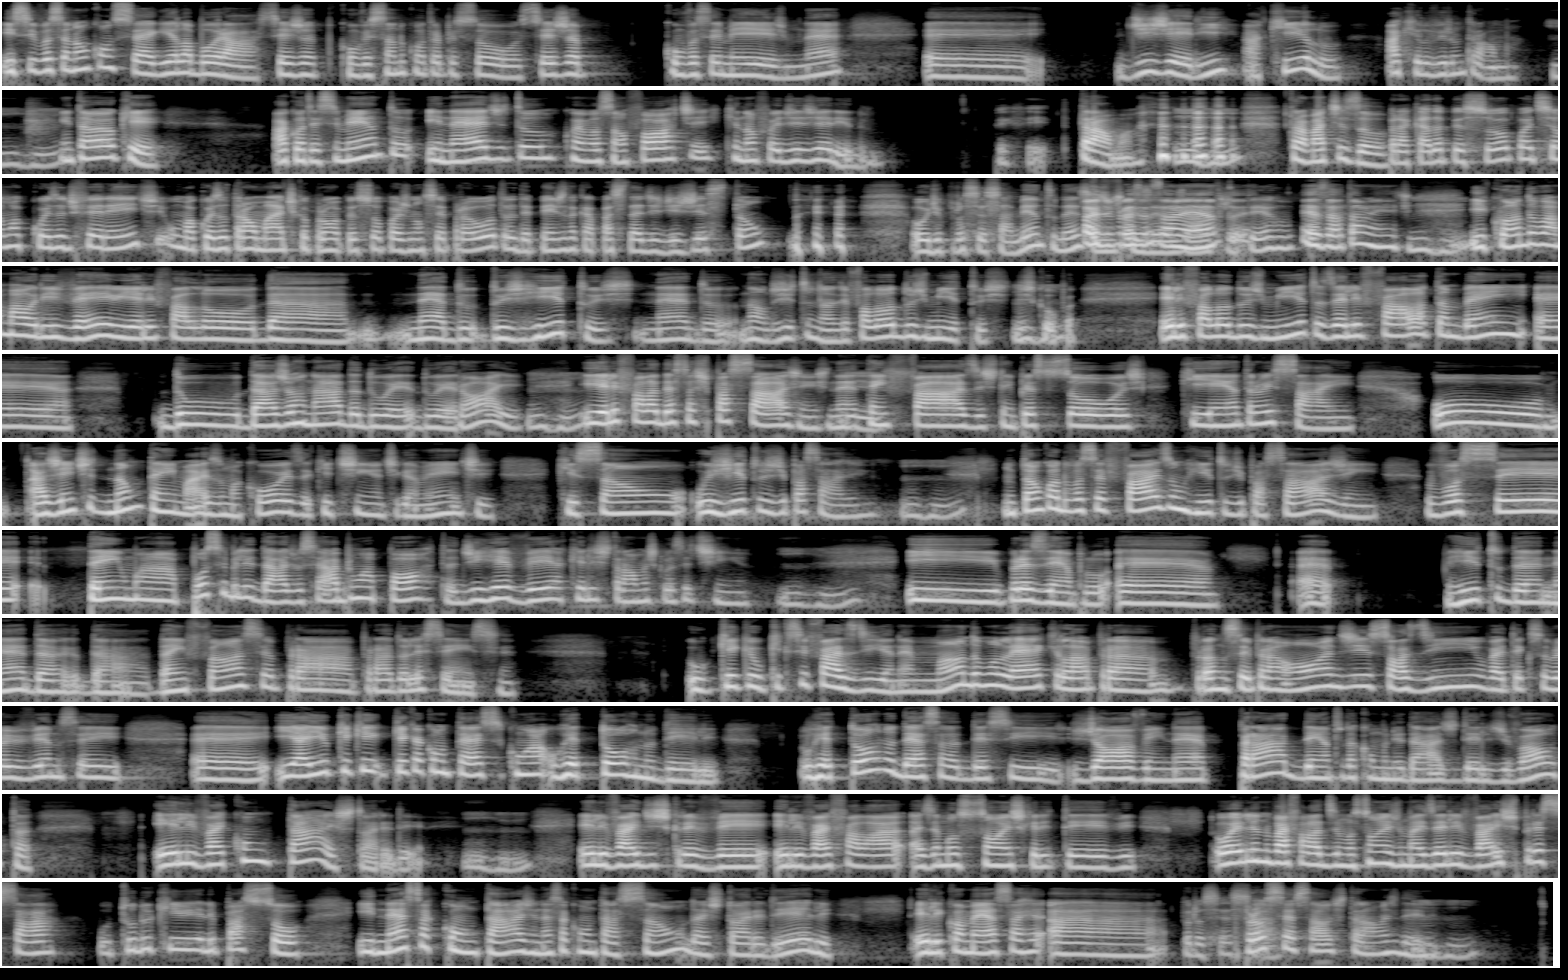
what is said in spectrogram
E se você não consegue elaborar, seja conversando com outra pessoa, seja com você mesmo, né? É, digerir aquilo, aquilo vira um trauma. Uhum. Então é o quê? Acontecimento inédito, com emoção forte, que não foi digerido. Perfeito. Trauma. Uhum. Traumatizou. Para cada pessoa pode ser uma coisa diferente. Uma coisa traumática para uma pessoa pode não ser para outra, depende da capacidade de gestão ou de processamento, né? Se ou de processamento. termo. Exatamente. Uhum. E quando o Amauri veio e ele falou da, né, do, dos ritos, né? Do, não, dos ritos não, ele falou dos mitos, uhum. desculpa. Ele falou dos mitos, ele fala também. É, do, da jornada do, do herói uhum. e ele fala dessas passagens, né? Isso. Tem fases, tem pessoas que entram e saem. O, a gente não tem mais uma coisa que tinha antigamente, que são os ritos de passagem. Uhum. Então, quando você faz um rito de passagem, você tem uma possibilidade, você abre uma porta de rever aqueles traumas que você tinha. Uhum. E, por exemplo, é, é, rito da, né, da, da, da infância para a adolescência. O que, que, o que, que se fazia, né? Manda o moleque lá para não sei para onde, sozinho, vai ter que sobreviver, não sei. É, e aí, o que, que, que, que acontece com a, o retorno dele? O retorno dessa, desse jovem, né, para dentro da comunidade dele de volta, ele vai contar a história dele. Uhum. Ele vai descrever, ele vai falar as emoções que ele teve, ou ele não vai falar das emoções, mas ele vai expressar o tudo que ele passou. E nessa contagem, nessa contação da história dele, ele começa a, processar. processar. os traumas dele. Uhum.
